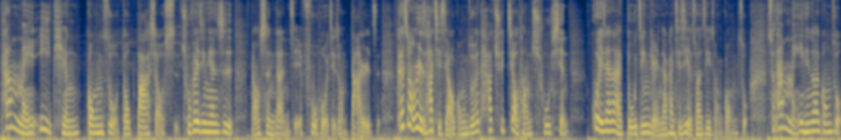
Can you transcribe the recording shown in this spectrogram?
他每一天工作都八小时，除非今天是比方圣诞节、复活节这种大日子，可这种日子他其实要工作，因为他去教堂出现，跪在那里读经给人家看，其实也算是一种工作，所以他每一天都在工作。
